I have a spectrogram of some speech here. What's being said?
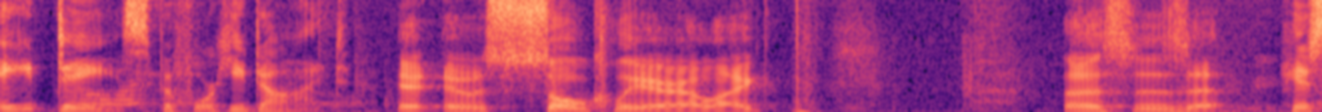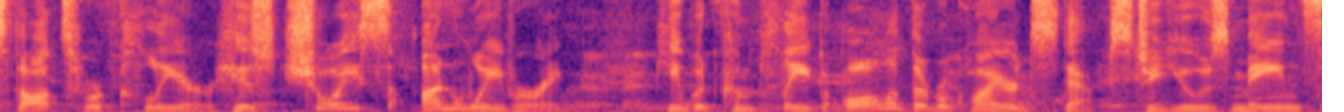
eight days before he died. It, it was so clear, like, this is it. His thoughts were clear, his choice unwavering. He would complete all of the required steps to use Maine's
